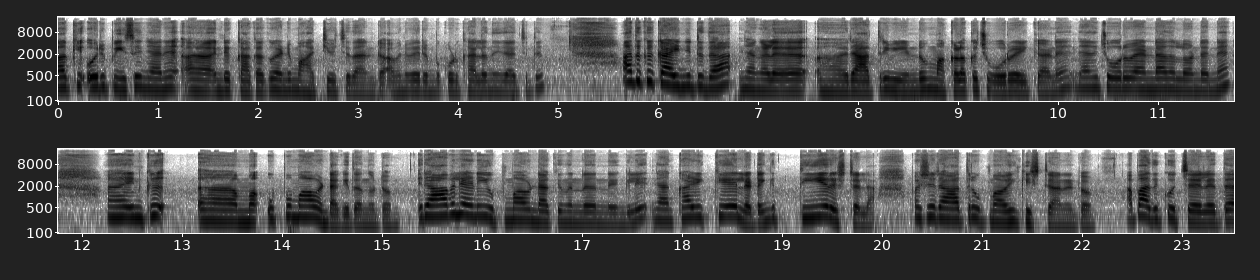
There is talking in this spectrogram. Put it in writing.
ബാക്കി ഒരു പീസ് ഞാൻ എന്റെ കാക്കാക്ക് വേണ്ടി മാറ്റി വെച്ചതാണ് കേട്ടോ അവന് വരുമ്പോൾ കൊടുക്കാമല്ലോ എന്ന് വിചാരിച്ചിട്ട്. അതൊക്കെ കഴിഞ്ഞിട്ട് ഇതാ ഞങ്ങൾ രാത്രി വീണ്ടും മക്കളൊക്കെ ചോറ് കഴിക്കുകയാണ് ഞാൻ ചോറ് വേണ്ട എന്നുള്ളതുകൊണ്ട് തന്നെ എനിക്ക് ഉപ്പുമാവ് ഉണ്ടാക്കി തന്നു കേട്ടോ രാവിലെയാണ് ഈ ഉപ്പുമാവ് ഉണ്ടാക്കുന്നുണ്ടെന്നുണ്ടെങ്കിൽ ഞാൻ കഴിക്കുകയില്ല കേട്ടോ എനിക്ക് തീരെ ഇഷ്ടമല്ല പക്ഷേ രാത്രി ഉപ്പുമാവ് എനിക്ക് ഇഷ്ടമാണ് കേട്ടോ അപ്പോൾ അതിക്ക് ഉച്ചയിലത്തെ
